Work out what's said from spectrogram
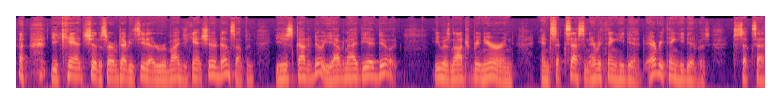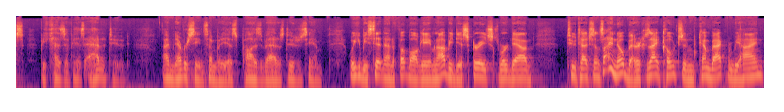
you can't shoulda. So every time you see that, it reminds you can't shoulda done something. You just got to do it. You have an idea, do it. He was an entrepreneur and and success in everything he did. Everything he did was success because of his attitude. I've never seen somebody as positive attitude as him. We could be sitting at a football game and I'll be discouraged because we're down two touchdowns. I know better because I coach and come back from behind,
